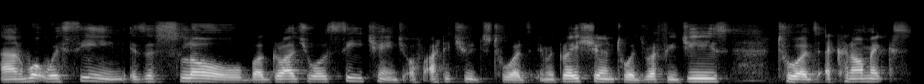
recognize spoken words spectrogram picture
And what we're seeing is a slow but gradual sea change of attitudes towards immigration, towards refugees, towards economics,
